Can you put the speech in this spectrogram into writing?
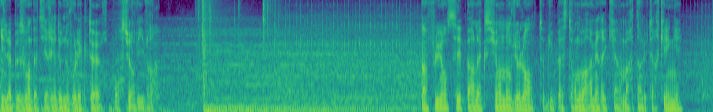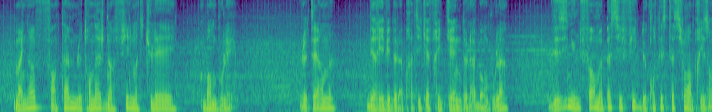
Il a besoin d'attirer de nouveaux lecteurs pour survivre. Influencé par l'action non violente du pasteur noir américain Martin Luther King, Meinhof entame le tournage d'un film intitulé Bamboulé. Le terme, dérivé de la pratique africaine de la bamboula, désigne une forme pacifique de contestation en prison.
